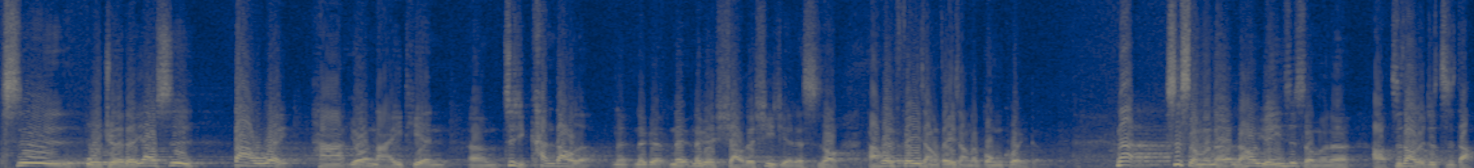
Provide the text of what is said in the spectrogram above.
是我觉得要是大卫他有哪一天，嗯，自己看到了那那个那那个小的细节的时候，他会非常非常的崩溃的。那是什么呢？然后原因是什么呢？好，知道的就知道，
